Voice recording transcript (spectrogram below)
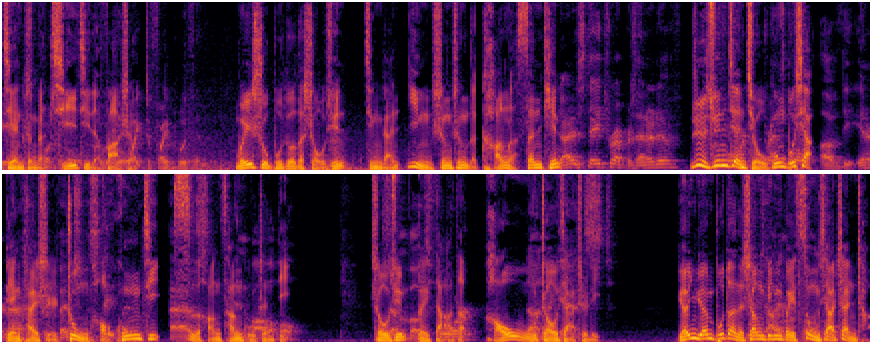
见证了奇迹的发生。为数不多的守军竟然硬生生地扛了三天。日军见久攻不下，便开始重炮轰击四行仓库阵地，守军被打得毫无招架之力。源源不断的伤兵被送下战场。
